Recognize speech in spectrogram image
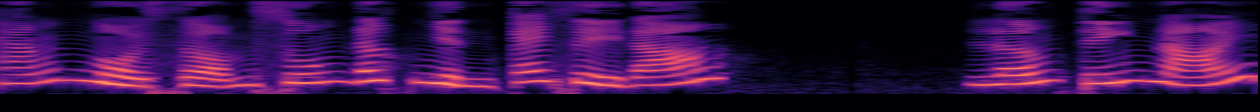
Hắn ngồi xổm xuống đất nhìn cái gì đó. Lớn tiếng nói.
